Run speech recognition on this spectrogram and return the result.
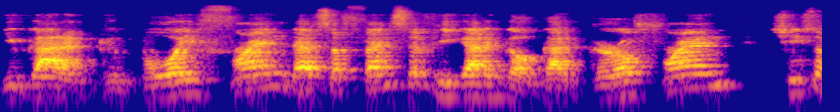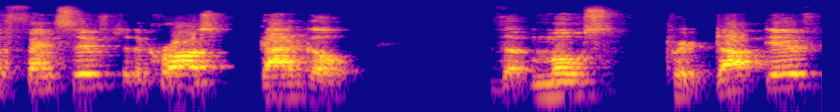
You got a boyfriend that's offensive, he got to go. Got a girlfriend, she's offensive to the cross, got to go. The most productive,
